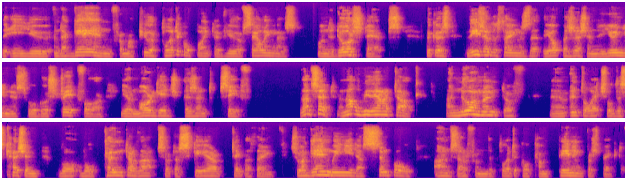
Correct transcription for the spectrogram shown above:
the EU. And again, from a pure political point of view of selling this on the doorsteps, because these are the things that the opposition, the unionists, will go straight for. Your mortgage isn't safe. That's it. And that will be their attack. And no amount of um, intellectual discussion will, will counter that sort of scare type of thing. So, again, we need a simple answer from the political campaigning perspective.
